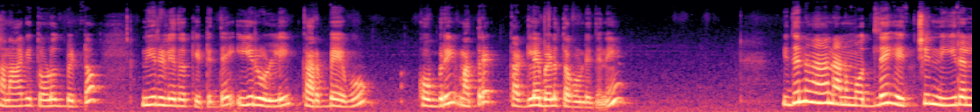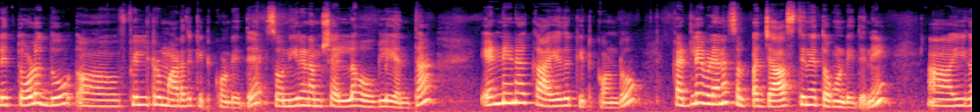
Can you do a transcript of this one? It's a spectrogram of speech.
ಚೆನ್ನಾಗಿ ತೊಳೆದ್ಬಿಟ್ಟು ನೀರಿಳಿಯೋದಕ್ಕೆ ಇಟ್ಟಿದ್ದೆ. ಈರುಳ್ಳಿ, ಕರಿಬೇವು, ಕೊಬ್ಬರಿ, ಮತ್ತು ಕಡಲೆಬೇಳೆ ತೊಗೊಂಡಿದ್ದೀನಿ. ಇದನ್ನು ನಾನು ಮೊದಲೇ ಹೆಚ್ಚಿ ನೀರಲ್ಲಿ ತೊಳೆದು ಫಿಲ್ಟ್ರ್ ಮಾಡೋದಕ್ಕೆ ಇಟ್ಕೊಂಡಿದ್ದೆ. ಸೊ ನೀರಿನ ಅಂಶ ಎಲ್ಲ ಹೋಗಲಿ ಅಂತ ಎಣ್ಣೆನ ಕಾಯೋದಕ್ಕೆ ಇಟ್ಕೊಂಡು, ಕಡಲೆಬೇಳೆನ ಸ್ವಲ್ಪ ಜಾಸ್ತಿನೇ ತೊಗೊಂಡಿದ್ದೀನಿ. ಈಗ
